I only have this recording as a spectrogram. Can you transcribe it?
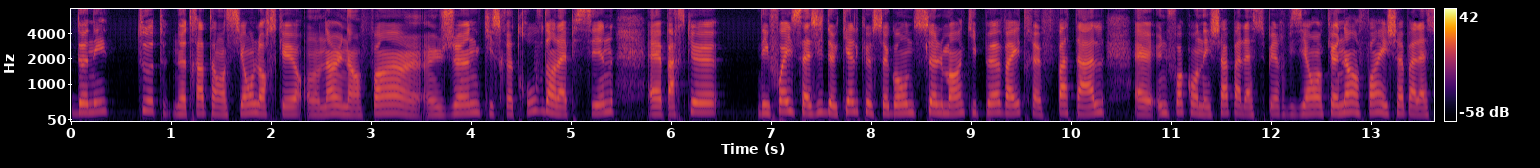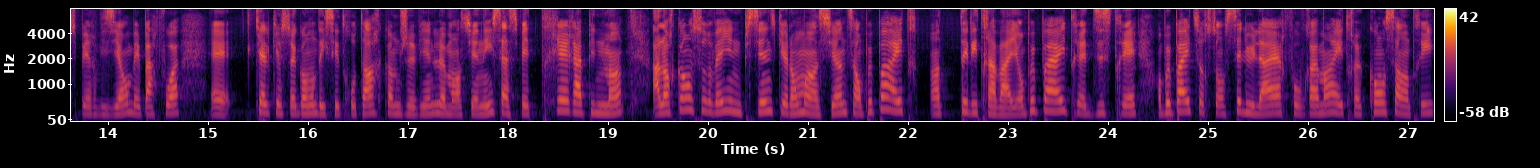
donner toute notre attention lorsqu'on a un enfant, un, jeune qui se retrouve dans la piscine euh, parce que des fois, il s'agit de quelques secondes seulement qui peuvent être fatales euh, une fois qu'on échappe à la supervision, qu'un enfant échappe à la supervision. Mais parfois, euh, quelques secondes et c'est trop tard, comme je viens de le mentionner. Ça se fait très rapidement. Alors, quand on surveille une piscine, ce que l'on mentionne, c'est on peut pas être en télétravail, on peut pas être distrait, on peut pas être sur son cellulaire. Il faut vraiment être concentré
